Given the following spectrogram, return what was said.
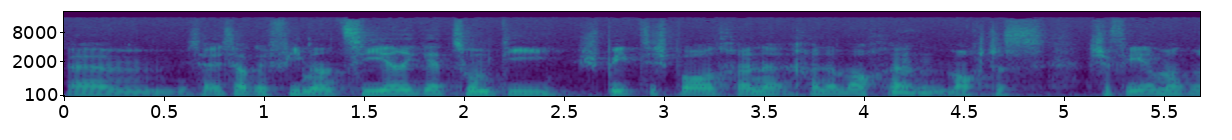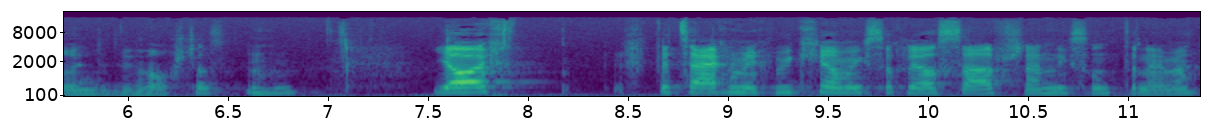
ähm, wie soll ich sagen, Finanzierungen, um die Spitzensport können, können machen. Mhm. Machst das, hast du eine Firma gegründet? Wie machst du das? Mhm. Ja, ich, ich bezeichne mich wirklich so ein bisschen als selbstständiges Unternehmen,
